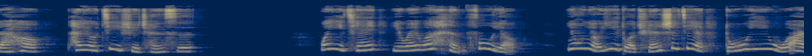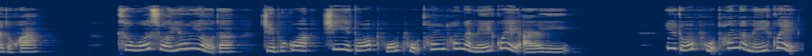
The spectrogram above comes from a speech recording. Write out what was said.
然后他又继续沉思。我以前以为我很富有，拥有一朵全世界独一无二的花，可我所拥有的只不过是一朵普普通通的玫瑰而已。一朵普通的玫瑰，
